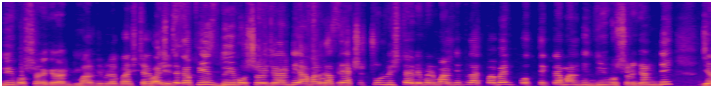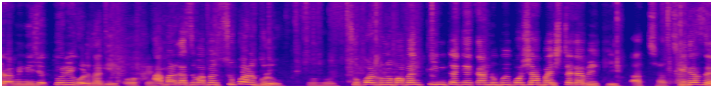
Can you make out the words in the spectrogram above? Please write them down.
দুই বছরের গ্যারান্টি মাল্টিপ্লাক 22 টাকা বাইশ piece? টাকা পিস দুই বছরের গ্যারান্টি আমার কাছে Okay. একশো চল্লিশটা আইটেমের মাল্টিপ্লাক পাবেন। প্রত্যেকটা মাল্টি দুই বছরের গ্যারান্টি যেটা আমি নিজে তৈরি করে থাকি। আমার কাছে পাবেন সুপার গ্লু সুপার গ্লু পাবেন তিন টাকা একানব্বই পয়সা বাইশ টাকা বিক্রি। আচ্ছা আচ্ছা। ঠিক আছে?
